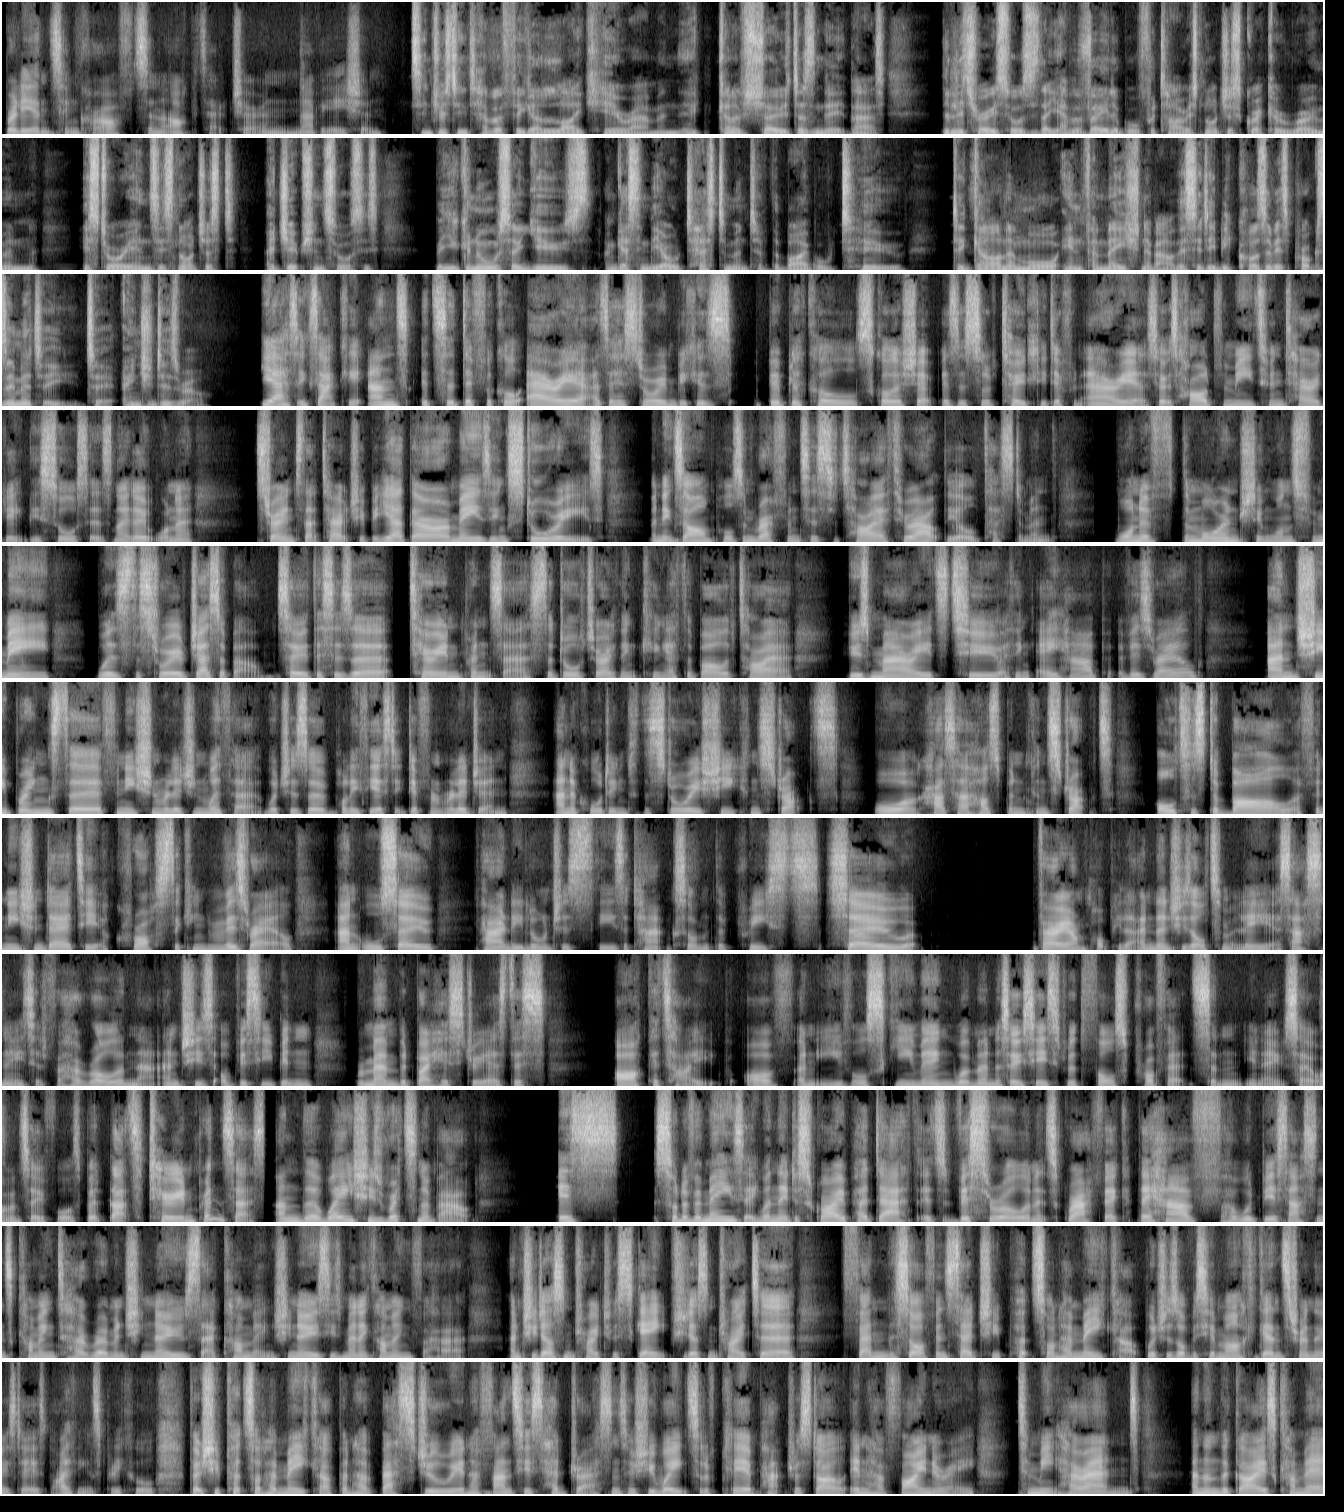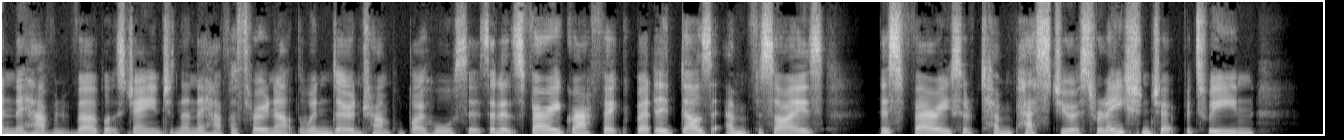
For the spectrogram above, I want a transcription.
brilliance in crafts and architecture and navigation. It's interesting to have a figure like Hiram, and it kind of shows, doesn't it, that the literary sources that you have available for Tyre, it's not just Greco Roman historians, it's not just Egyptian sources, but you can also use, I'm guessing, the Old Testament of the Bible too to garner more information about the city because of its proximity to ancient Israel. Yes, exactly. And it's a difficult area as a historian because biblical scholarship is a sort of totally different area. So it's hard for me to interrogate these sources, and I don't want to stray into that territory. But yeah, there are amazing stories and examples and references to Tyre throughout the Old Testament. One of the more interesting ones for me was the story of Jezebel. So this is a Tyrian princess, the daughter, I think, King Ithobal of Tyre, who's married to, I think, Ahab of Israel. And she brings the Phoenician religion with her, which is a polytheistic different religion. And according to the story, she constructs or has her husband construct altars to Baal, a Phoenician deity, across the kingdom of Israel, and also apparently launches these attacks on the priests. So very unpopular. And then she's ultimately assassinated for her role in that. And she's obviously been remembered by history as this archetype of an evil scheming woman associated with false prophets and you know so on and so forth but that's a Tyrian princess and the way she's written about is sort of amazing when they describe her death it's visceral and it's graphic they have her would-be assassins coming to her room and she knows they're coming she knows these men are coming for her and she doesn't try to escape she doesn't try to fend this off. Instead, she puts on her makeup, which is obviously a mark against her in those days, but I think it's pretty cool. But she puts on her makeup and her best jewelry and her fanciest headdress. And so she waits sort of Cleopatra style in her finery to meet her end. And then the guys come in, they have a verbal exchange, and then they have her thrown out the window and trampled by horses. And it's very graphic, but it does emphasize this very sort of tempestuous relationship between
